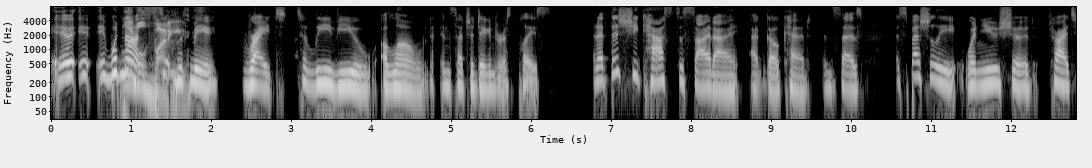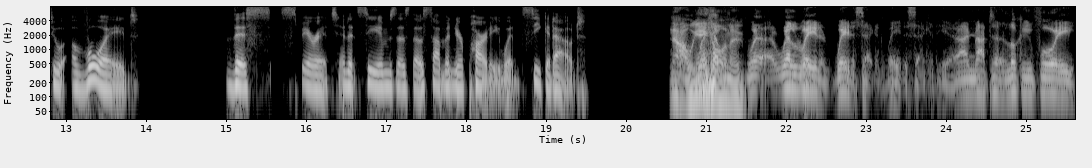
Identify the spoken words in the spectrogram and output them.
It, it, it would not Blibble's sit with me right to leave you alone in such a dangerous place. And at this, she casts a side eye at Gawkhead and says, especially when you should try to avoid this spirit, and it seems as though some in your party would seek it out. No, we ain't well, going to. well, well, wait, a- wait a second, wait a second here. I'm not uh, looking for a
